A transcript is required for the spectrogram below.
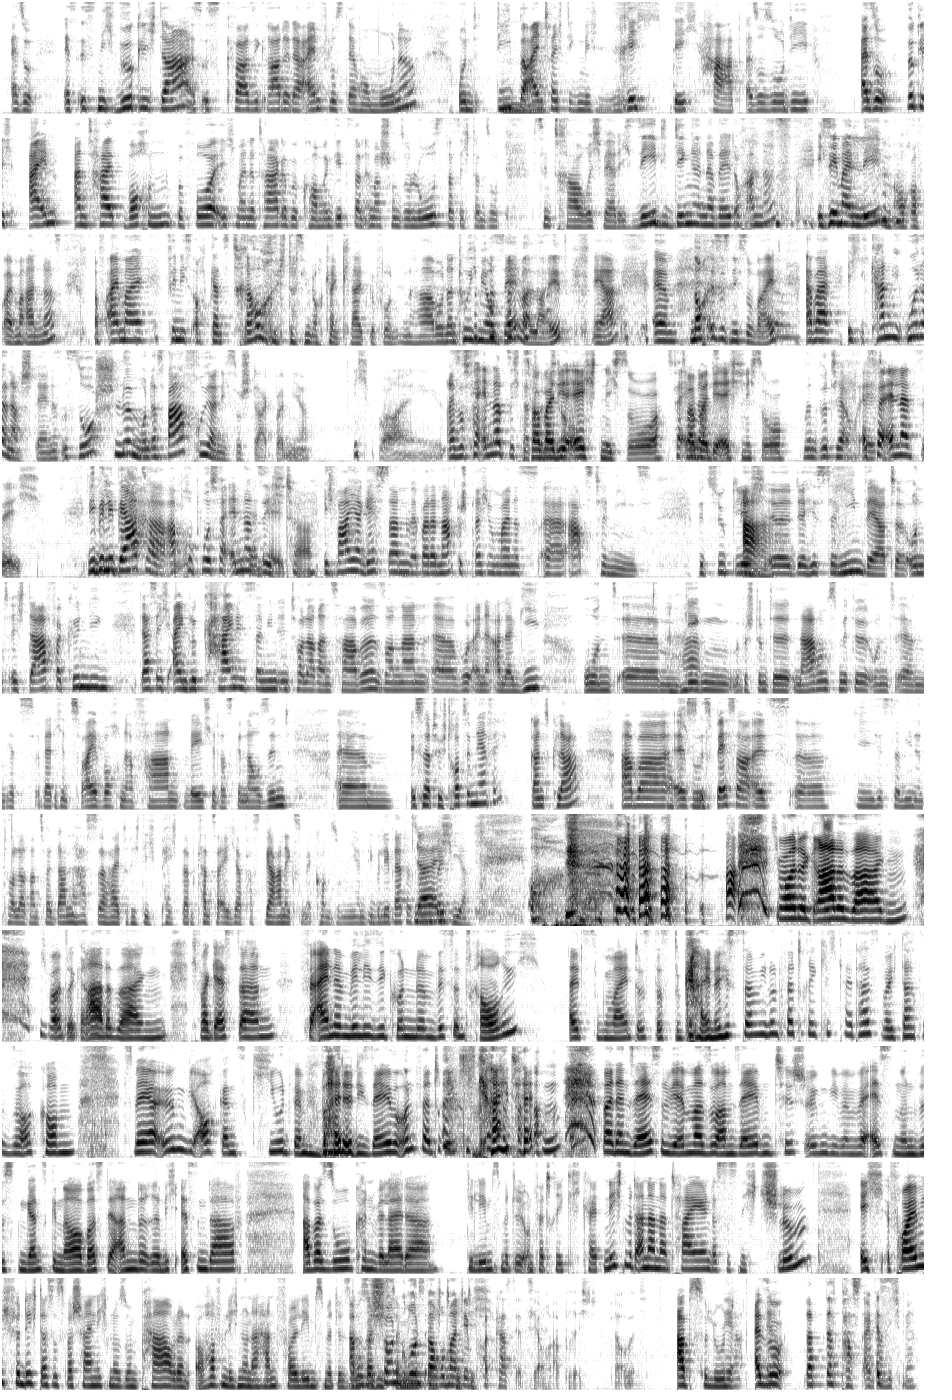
also es ist nicht wirklich da. Es ist quasi gerade der Einfluss der Hormone und die mhm. beeinträchtigen mich richtig hart. Also so die also wirklich eineinhalb Wochen, bevor ich meine Tage bekomme, geht es dann immer schon so los, dass ich dann so ein bisschen traurig werde. Ich sehe die Dinge in der Welt auch anders. Ich sehe mein Leben auch auf einmal anders. Auf einmal finde ich es auch ganz traurig, dass ich noch kein Kleid gefunden habe. Und dann tue ich mir auch selber leid. Ja? Ähm, noch ist es nicht so weit. Aber ich, ich kann die Uhr danach stellen. Das ist so schlimm. Und das war früher nicht so stark bei mir. Ich weiß. Also es verändert sich natürlich. Es war bei dir auch. echt nicht so. Es war bei dir echt nicht so. Man wird ja auch älter. Es verändert sich. Liebe Liberta, apropos verändert sich. Älter. Ich war ja gestern bei der Nachbesprechung meines äh, Arzttermins bezüglich ah. äh, der Histaminwerte. Und ich darf verkündigen, dass ich ein Glück keine Histaminintoleranz habe, sondern äh, wohl eine Allergie und ähm, gegen bestimmte Nahrungsmittel. Und ähm, jetzt werde ich in zwei Wochen erfahren, welche das genau sind. Ähm, ist natürlich trotzdem nervig, ganz klar. Aber Absolut. es ist besser als äh, die Histaminintoleranz, weil dann hast du halt richtig Pech. Dann kannst du eigentlich ja fast gar nichts mehr konsumieren. Die Liberta ist ja, bei dir. Oh. ich wollte gerade sagen, ich wollte gerade sagen, ich war gestern für eine Millisekunde ein bisschen traurig, als du meintest, dass du keine Histaminunverträglichkeit hast, weil ich dachte so, ach komm, es wäre ja irgendwie auch ganz cute, wenn wir beide dieselbe Unverträglichkeit hätten, weil dann säßen wir immer so am selben Tisch irgendwie, wenn wir essen und wüssten ganz genau, was der andere nicht essen darf. Aber so können wir leider die Lebensmittelunverträglichkeit nicht miteinander teilen. Das ist nicht schlimm. Ich freue mich für dich, dass es wahrscheinlich nur so ein paar oder hoffentlich nur eine Handvoll Lebensmittel sind. Aber es ist schon ein Grund, warum man den Podcast jetzt hier auch abbricht, glaube ich. Absolut. Ja, also, ja. Das, das, passt einfach es, nicht mehr.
